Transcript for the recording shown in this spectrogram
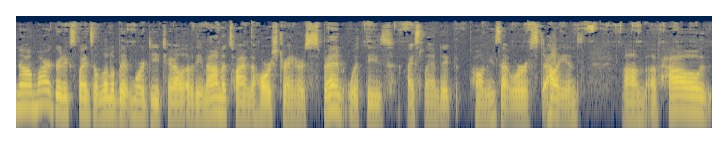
Now, Margaret explains a little bit more detail of the amount of time the horse trainers spent with these Icelandic ponies that were stallions, um, of how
